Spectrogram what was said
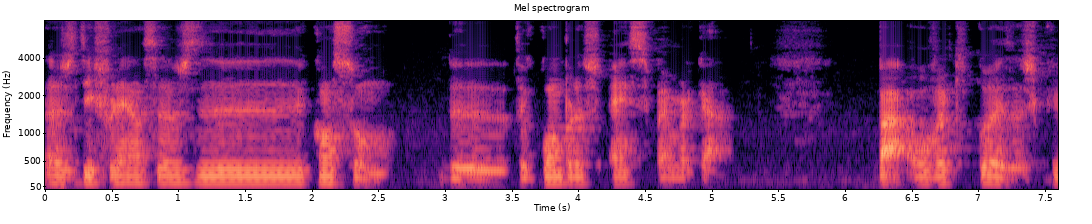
as diferenças de consumo, de, de compras em supermercado. Pá, houve aqui coisas que.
